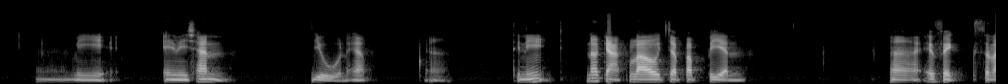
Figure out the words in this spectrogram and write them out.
1 มีแอนิเมชันอยู่นะครับทีนี้นอกจากเราจะปรับเปลี่ยนเอฟเฟกต์สไล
